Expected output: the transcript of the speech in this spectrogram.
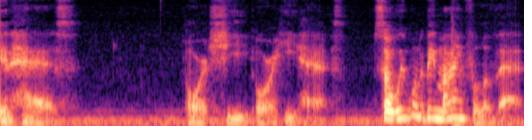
it has, or she or he has. So we want to be mindful of that.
